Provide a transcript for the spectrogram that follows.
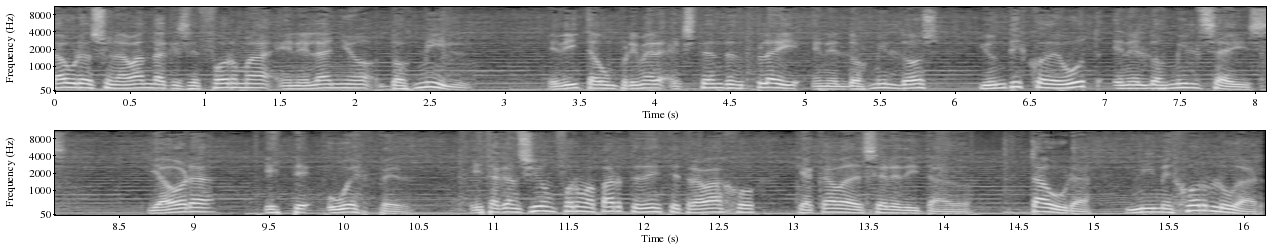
Taura es una banda que se forma en el año 2000. Edita un primer extended play en el 2002 y un disco debut en el 2006. Y ahora este Huésped. Esta canción forma parte de este trabajo que acaba de ser editado. Taura, mi mejor lugar.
